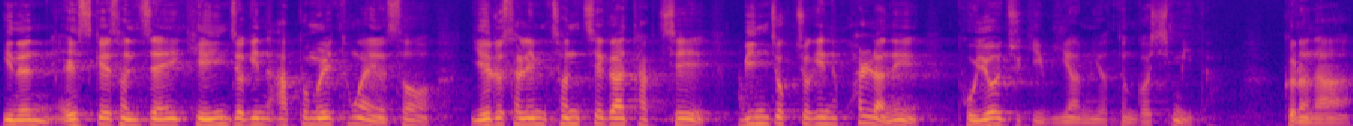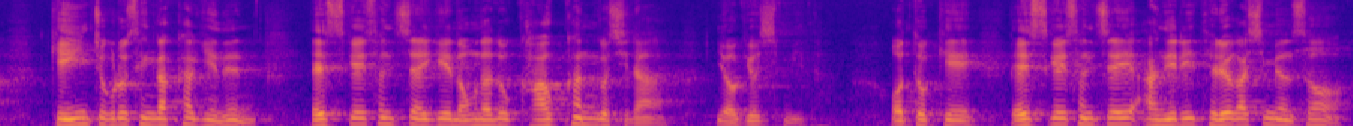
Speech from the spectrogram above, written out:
이는 에스겔 선지자의 개인적인 아픔을 통하여서 예루살렘 전체가 닥칠 민족적인 환란을 보여주기 위함이었던 것입니다. 그러나 개인적으로 생각하기에는 에스겔 선지자에게 너무나도 가혹한 것이라 여겨집니다. 어떻게 에스겔 선지자의 아내를 데려가시면서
